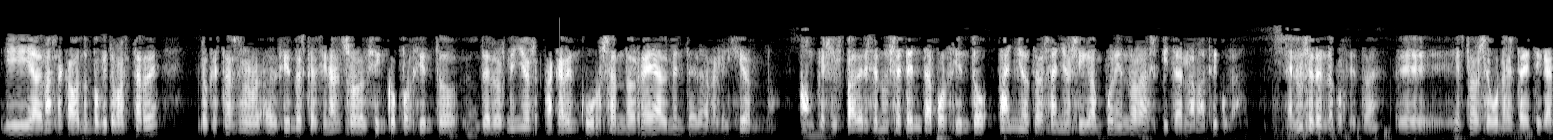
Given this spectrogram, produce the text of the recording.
y además acabando un poquito más tarde, lo que estás diciendo es que al final solo el 5% de los niños acaben cursando realmente la religión, ¿no? aunque sus padres en un 70% año tras año sigan poniendo la espita en la matrícula. En un 70%, ¿eh? eh esto según las estadísticas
